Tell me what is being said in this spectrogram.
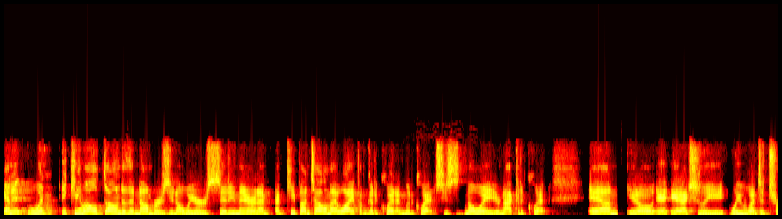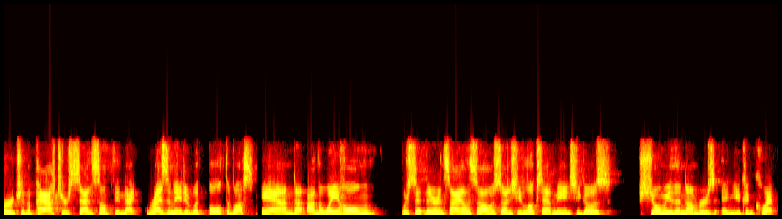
and it went. It came all down to the numbers. You know, we were sitting there, and I, I keep on telling my wife, "I'm going to quit. I'm going to quit." She says, "No way, you're not going to quit." And, you know, it, it, actually, we went to church and the pastor said something that resonated with both of us. And uh, on the way home, we're sitting there in silence. And all of a sudden, she looks at me and she goes, Show me the numbers and you can quit.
